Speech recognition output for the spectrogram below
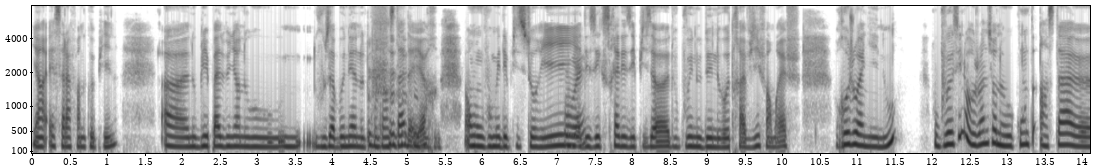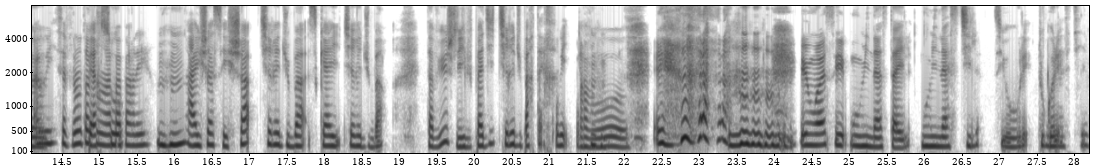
Il y a un S à la fin de copine. Euh, N'oubliez pas de venir nous vous abonner à notre compte Insta d'ailleurs. On vous met des petites stories, il y a des extraits des épisodes, vous pouvez nous donner votre avis, enfin bref, rejoignez-nous. Vous pouvez aussi nous rejoindre sur nos comptes Insta. euh, ah oui, ça fait longtemps qu'on n'en a pas parlé. mhm. Aïcha, c'est chat-du-bas, sky-du-bas. T'as vu, je l'ai pas dit tirer du parterre. Oui, bravo. Et, et moi, c'est Moumina Style. Moumina Style, si vous voulez, tout coller. Style.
